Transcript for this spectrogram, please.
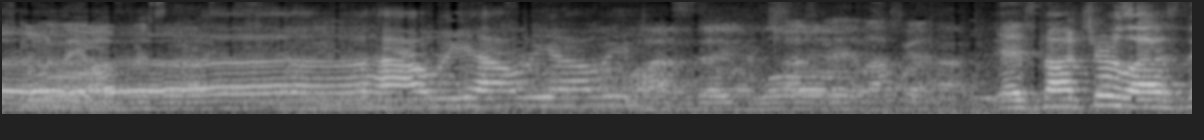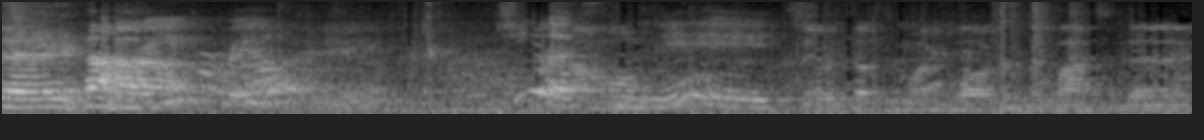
course you Uh, are. the office. uh, Howie, Howie, Howie. Last day vlog. It's not your last day. Are you for real? She a snitch. Say what's up to my vlog for the last day.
